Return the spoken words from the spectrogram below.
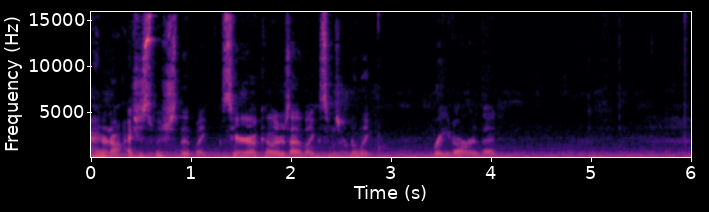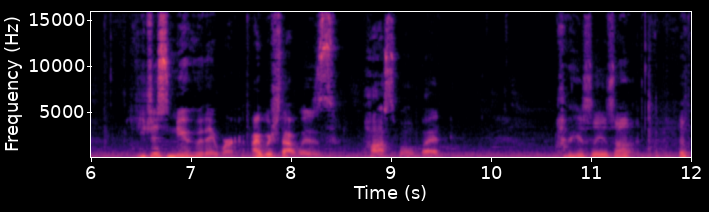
I don't know. I just wish that like serial killers had like some sort of like radar that you just knew who they were. I wish that was possible, but obviously it's not.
